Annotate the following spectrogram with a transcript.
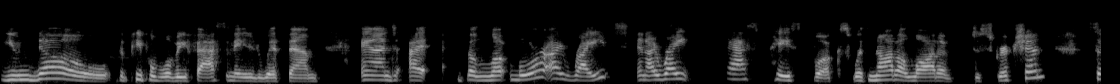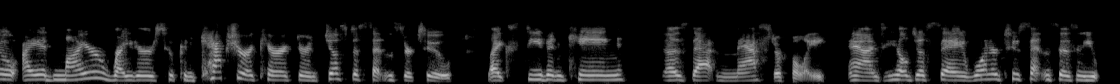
you know the people will be fascinated with them and i the lo- more i write and i write fast paced books with not a lot of description so i admire writers who can capture a character in just a sentence or two like stephen king does that masterfully and he'll just say one or two sentences and you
